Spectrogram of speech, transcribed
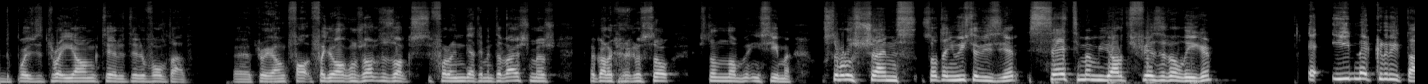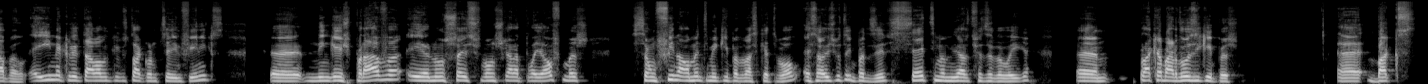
depois de Trey Young ter, ter voltado. Uh, Trey Young falhou alguns jogos, os Hawks foram imediatamente abaixo, mas agora que regressou, estão de novo em cima. Sobre os Suns, só tenho isto a dizer: sétima melhor defesa da liga. É inacreditável, é inacreditável o que está a acontecer em Phoenix. Uh, ninguém esperava. Eu não sei se vão chegar a playoff, mas são finalmente uma equipa de basquetebol. É só isso que eu tenho para dizer. Sétima melhor defesa da liga. Um, para acabar, duas equipas. Uh, Bucks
